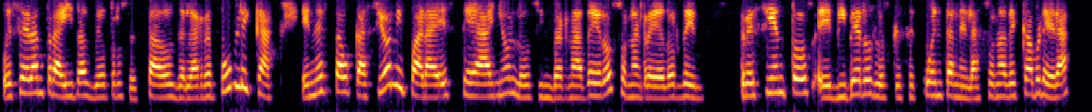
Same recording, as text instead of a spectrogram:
pues eran traídas de otros estados de la República. En esta ocasión y para este año los invernaderos son alrededor de 300 eh, viveros los que se cuentan en la zona de Cabrera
